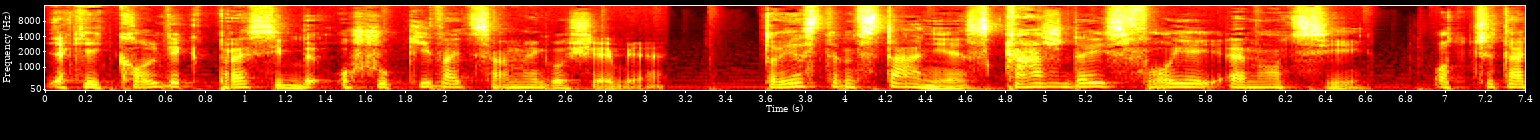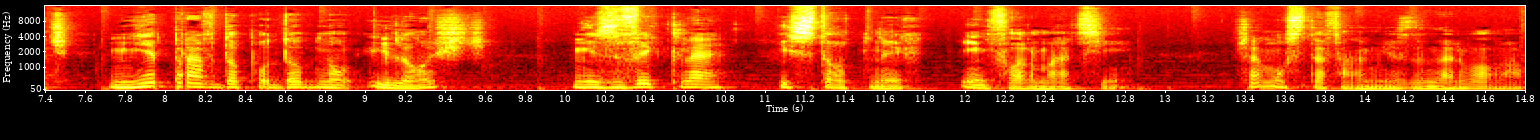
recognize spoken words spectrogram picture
jakiejkolwiek presji, by oszukiwać samego siebie, to jestem w stanie z każdej swojej emocji odczytać nieprawdopodobną ilość niezwykle istotnych informacji. Czemu Stefan mnie zdenerwował?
